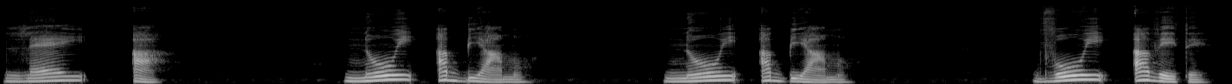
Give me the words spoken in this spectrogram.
Lei ha. Noi abbiamo. Noi abbiamo. Voi avete.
